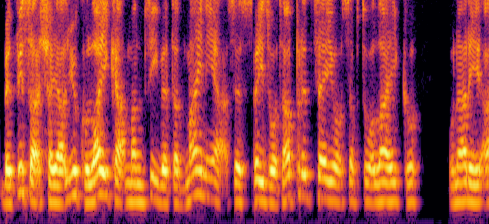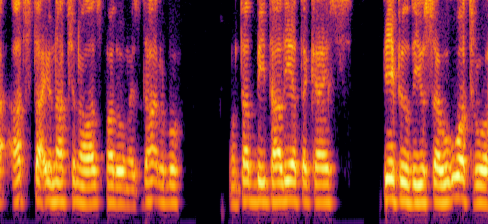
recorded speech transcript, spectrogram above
bet visā šajā juku laikā man dzīve tad mainījās. Es beidzot aprecējos ap to laiku un arī atstāju Nacionālās padomes darbu Un tad bija tā lieta, ka es piepildīju savu otro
